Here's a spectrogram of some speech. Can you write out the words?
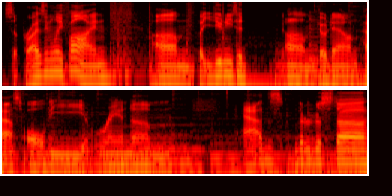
surprisingly fine. Um, but you do need to um, go down past all the random ads that are just uh,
